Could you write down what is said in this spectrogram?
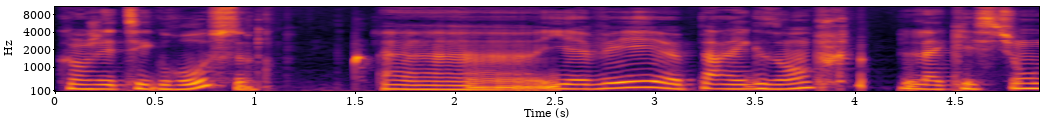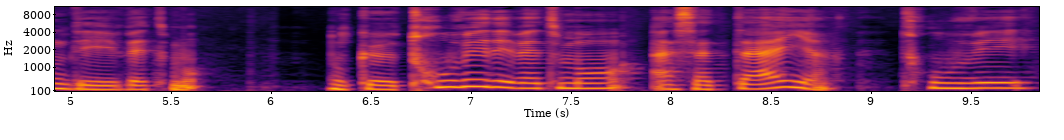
quand j'étais grosse. Il y avait par exemple la question des vêtements. Donc euh, trouver des vêtements à sa taille, trouver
